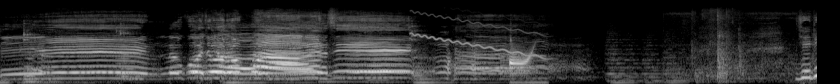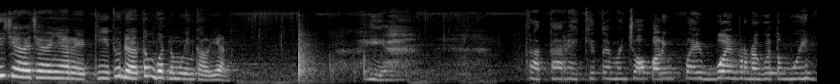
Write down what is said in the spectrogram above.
Din, lu kok jorok banget sih? Jadi cewek-ceweknya Reki itu datang buat nemuin kalian. Iya. Ternyata Reki tuh emang cowok paling playboy yang pernah gue temuin.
